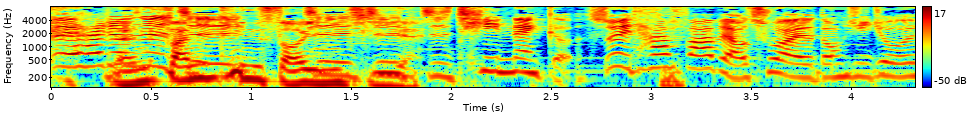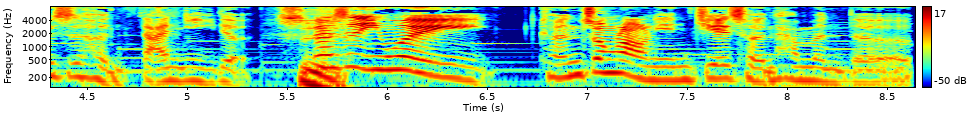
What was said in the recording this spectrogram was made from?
对他就是 专只听收音只机耶，只只听那个，所以他发表出来的东西就会是很单一的。是。但是因为可能中老年阶层他们的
